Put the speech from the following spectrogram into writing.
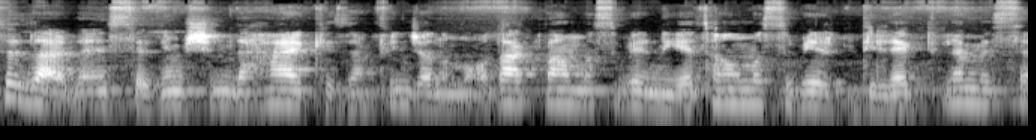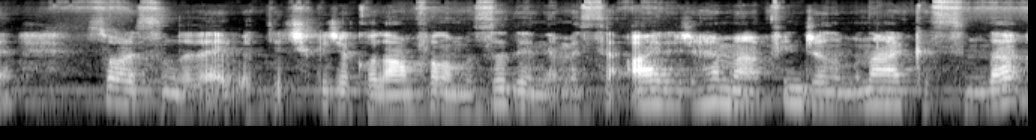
Sizlerden istediğim şimdi herkesin fincanıma odaklanması, bir niyet alması, bir dilek dilemesi. Sonrasında da elbette çıkacak olan falımızı dinlemesi. Ayrıca hemen fincanımın arkasında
